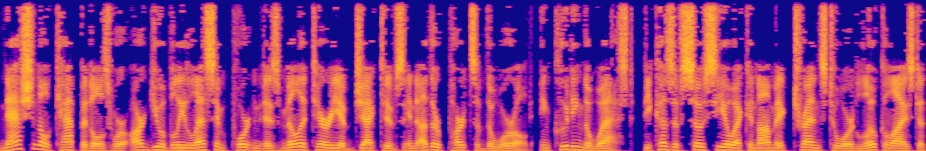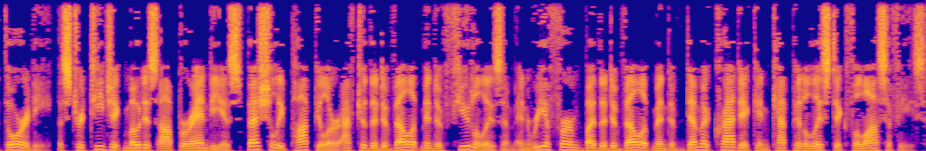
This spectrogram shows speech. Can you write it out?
National capitals were arguably less important as military objectives in other parts of the world, including the West, because of socio-economic trends toward localized authority, a strategic modus operandi especially popular after the development of feudalism and reaffirmed by the development of democratic and capitalistic philosophies.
